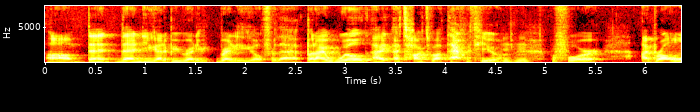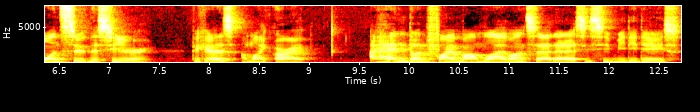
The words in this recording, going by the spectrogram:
Um, then then you got to be ready ready to go for that. But I will. I, I talked about that with you mm-hmm. before. I brought one suit this year because I'm like, all right, I hadn't done Finebaum live on set at SEC Media Days,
